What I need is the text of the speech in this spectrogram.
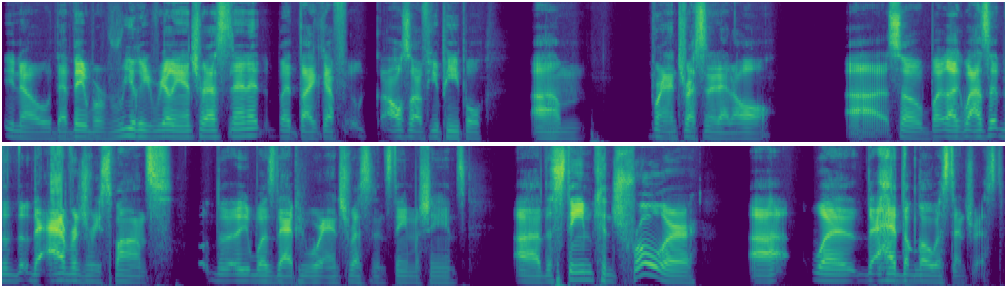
you know, that they were really really interested in it, but like a, also a few people um, weren't interested in it at all. Uh, so, but like well, I said, the, the average response was that people were interested in Steam machines. Uh, the Steam controller uh, was that had the lowest interest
